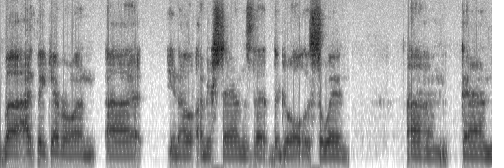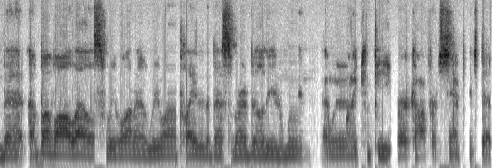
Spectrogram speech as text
But I think everyone, uh, you know, understands that the goal is to win, um, and that above all else, we want to we want to play to the best of our ability and win, and we want to compete for a conference championship.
